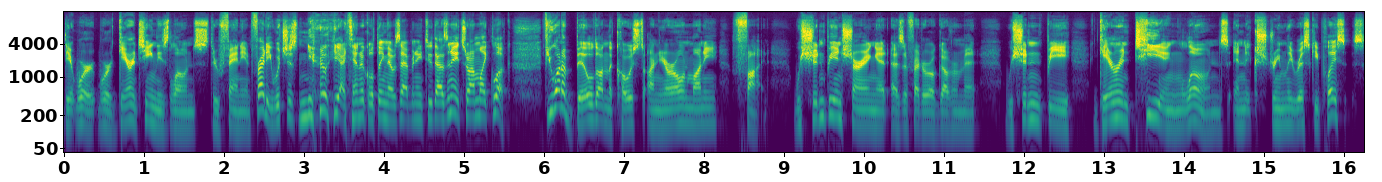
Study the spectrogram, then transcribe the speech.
we're, we're guaranteeing these loans through Fannie and Freddie, which is nearly the identical thing that was happening in 2008. So I'm like, look, if you want to build on the coast on your own money, fine. We shouldn't be insuring it as a federal government. We shouldn't be guaranteeing loans in extremely risky places.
